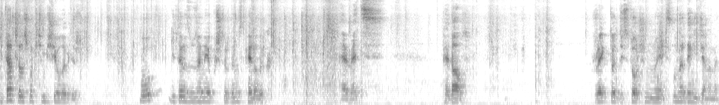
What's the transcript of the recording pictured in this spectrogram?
Gitar çalışmak için bir şey olabilir. Bu gitarınızın üzerine yapıştırdığınız penalık. Evet. Pedal. Recto Distortion Nuix. Bunları deneyeceğim hemen.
